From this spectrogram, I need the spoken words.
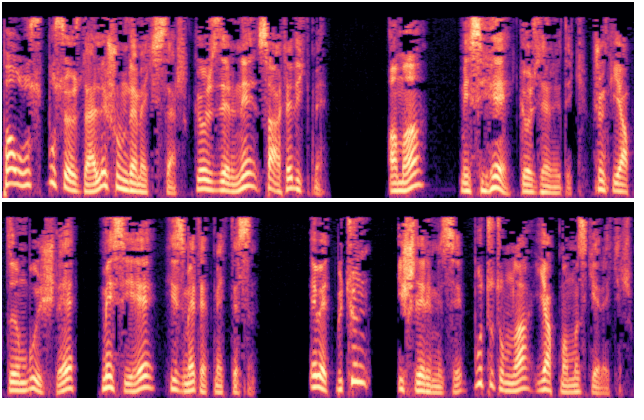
Paulus bu sözlerle şunu demek ister. Gözlerini saate dikme. Ama Mesih'e gözlerini dik. Çünkü yaptığın bu işle Mesih'e hizmet etmektesin. Evet bütün işlerimizi bu tutumla yapmamız gerekir.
